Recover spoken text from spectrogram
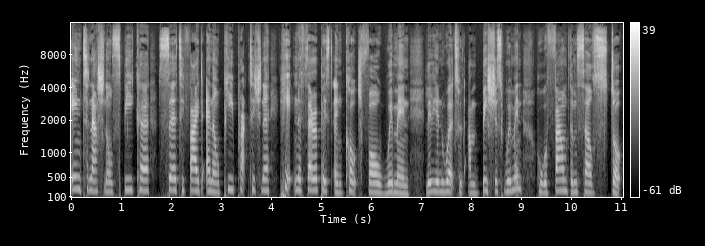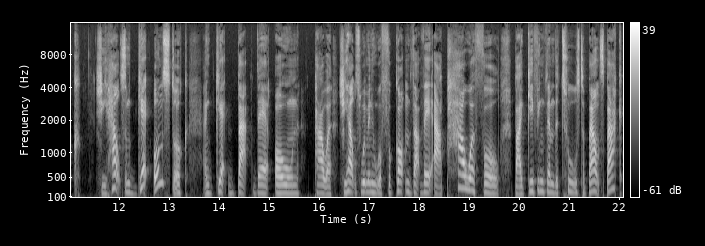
international speaker, certified NLP practitioner, hypnotherapist, and coach for women. Lillian works with ambitious women who have found themselves stuck. She helps them get unstuck and get back their own power. She helps women who have forgotten that they are powerful by giving them the tools to bounce back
